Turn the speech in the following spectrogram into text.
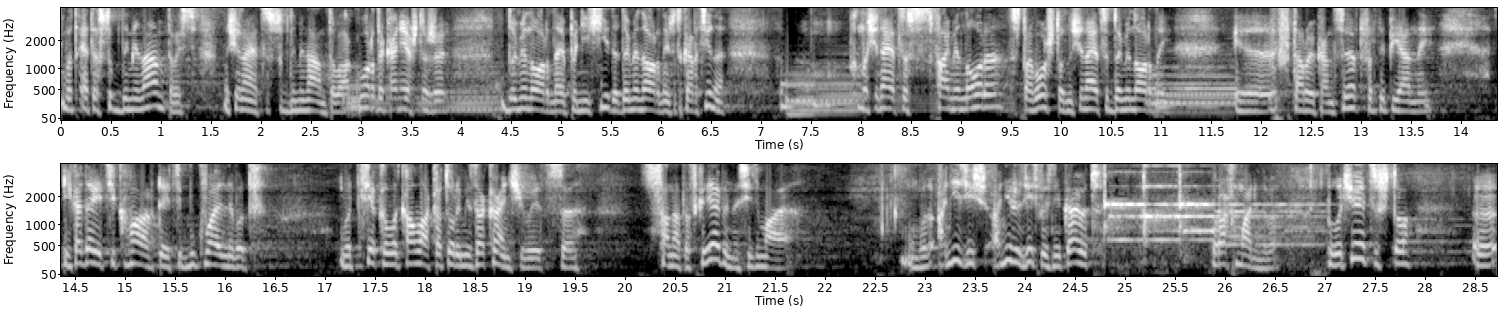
вот эта субдоминантовость начинается с субдоминантового аккорда, конечно же, доминорная панихида, доминорная эта картина начинается с фа минора, с того, что начинается доминорный э, второй концерт фортепианный. И когда эти кварты, эти буквально вот вот те колокола, которыми заканчивается соната Скрябина, седьмая, вот они, здесь, они же здесь возникают у Рахманинова. Получается, что э,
